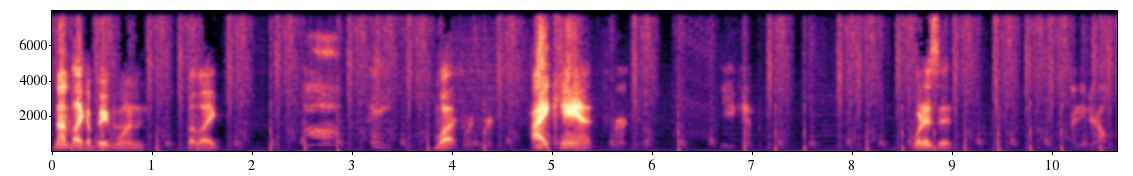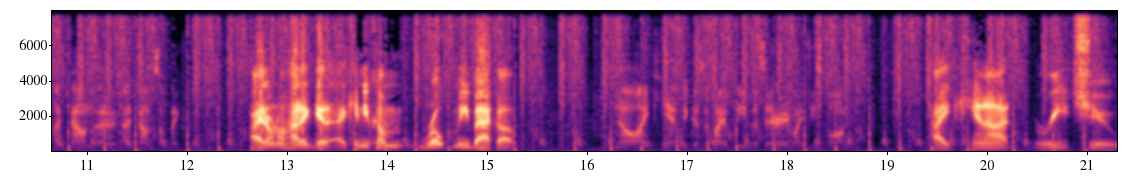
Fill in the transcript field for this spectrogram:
Not like a big one, but like hey, what? come here, come here, I can't. come here. You can. What is it? I need your help. I found uh, I found something. I don't know how to get. uh, Can you come rope me back up? No, I can't because if I leave this area, my despawn. I cannot reach you.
